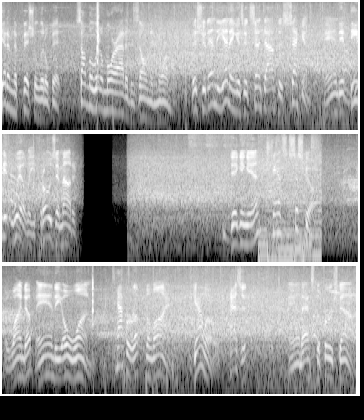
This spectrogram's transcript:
Get him to fish a little bit. Something a little more out of the zone than normal. This should end the inning as it's sent out to second. And indeed it will. He throws him out. Digging in, Chance Cisco. The windup and the 0-1. Tapper up the line. Gallo has it. And that's the first out.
